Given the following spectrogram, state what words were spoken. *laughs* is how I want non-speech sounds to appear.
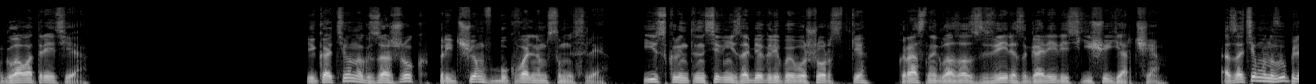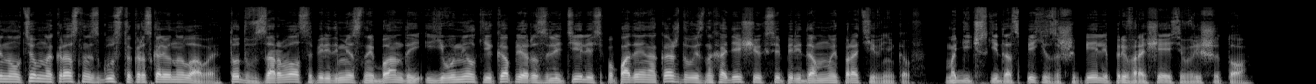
Глава третья. И котенок зажег, причем в буквальном смысле. Искры интенсивнее забегали по его шорстке, красные глаза зверя загорелись еще ярче. А затем он выплюнул темно-красный сгусток раскаленной лавы. Тот взорвался перед местной бандой, и его мелкие капли разлетелись, попадая на каждого из находящихся передо мной противников. Магические доспехи зашипели, превращаясь в решето.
